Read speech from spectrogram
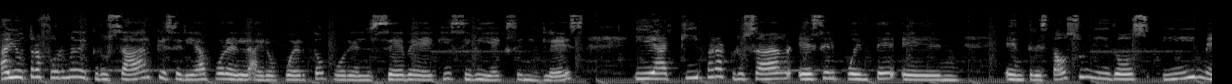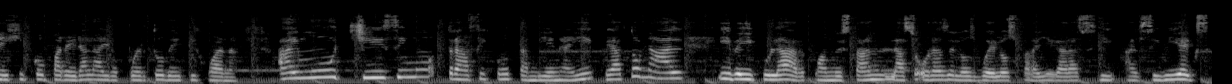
hay otra forma de cruzar que sería por el aeropuerto, por el CBX, CBX en inglés. Y aquí para cruzar es el puente en, entre Estados Unidos y México para ir al aeropuerto de Tijuana. Hay muchísimo tráfico también ahí, peatonal y vehicular, cuando están las horas de los vuelos para llegar al CBX.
